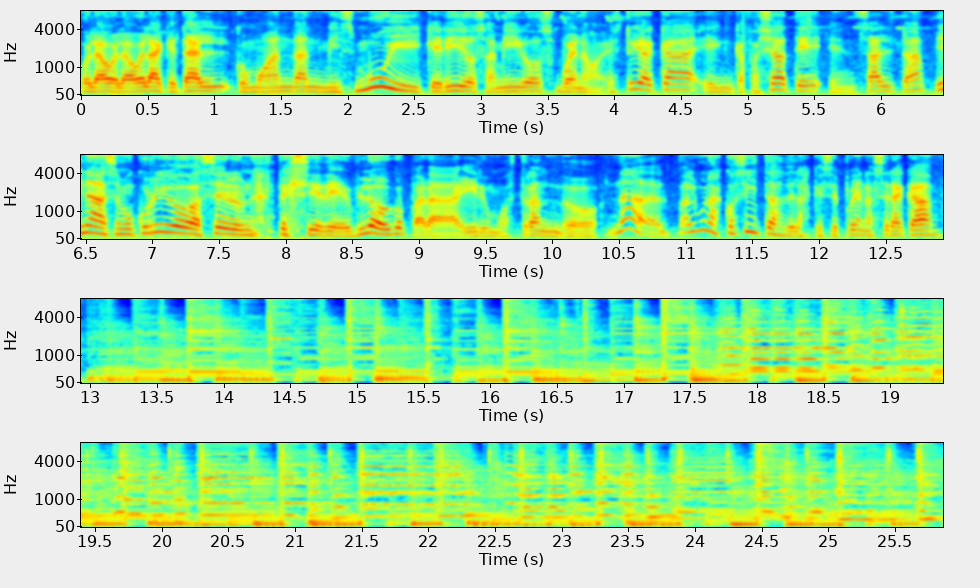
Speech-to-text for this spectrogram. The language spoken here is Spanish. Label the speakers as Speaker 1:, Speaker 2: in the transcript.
Speaker 1: Hola, hola, hola, ¿qué tal? ¿Cómo andan mis muy queridos amigos? Bueno, estoy acá en Cafayate, en Salta, y nada, se me ocurrió hacer una especie de vlog para ir mostrando, nada, algunas cositas de las que se pueden hacer acá.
